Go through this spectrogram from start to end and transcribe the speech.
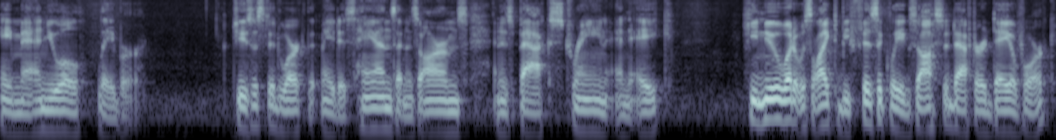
a manual laborer. Jesus did work that made his hands and his arms and his back strain and ache. He knew what it was like to be physically exhausted after a day of work.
